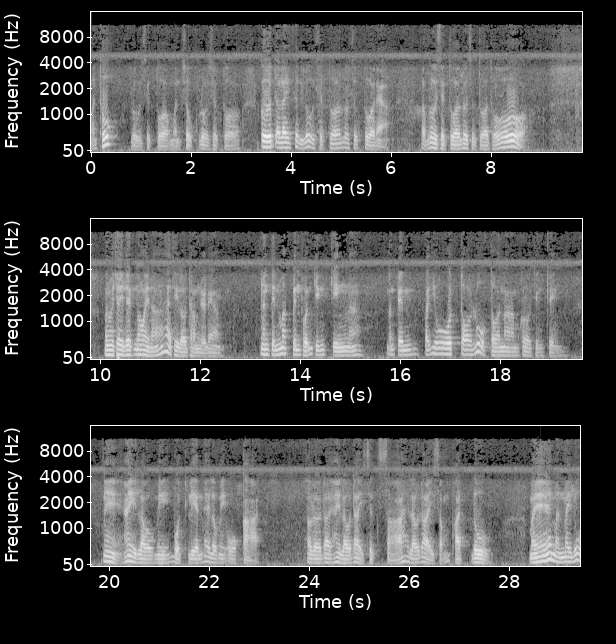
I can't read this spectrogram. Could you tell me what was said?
มันทุกข์รู้สึกตัว มันสุขรู้สึกตัว เกิดอะไรขึ้นรู้สึกตัวรู้สึกตัวเนี่ย ความรู้สึกตัวรู้สึกตัวโถมันไม่ใช่เล็กน้อยนะที่เราทำอยู่เนี่ยมันเป็นมรรคเป็นผลจริงๆนะ มันเป็นประโยชน์ต่อรูปต่อนามของเราจริงๆนี่ให้เรามีบทเรียนให้เรามีโอกาสเอาเราได้ให้เราได้ศึกษาให้เราได้สัมผัสดู แม้มันไม่รู้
